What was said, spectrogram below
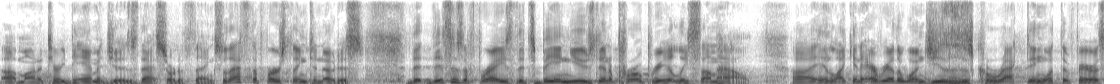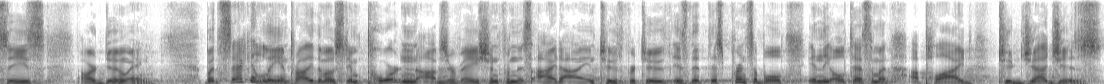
uh, monetary damages, that sort of thing. So, that's the first thing to notice that this is a phrase that's being used inappropriately somehow. Uh, and like in every other one, Jesus is correcting what the Pharisees are doing. But secondly, and probably the most important observation from this eye to eye and tooth for tooth is that this principle in the Old Testament applied to judges.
